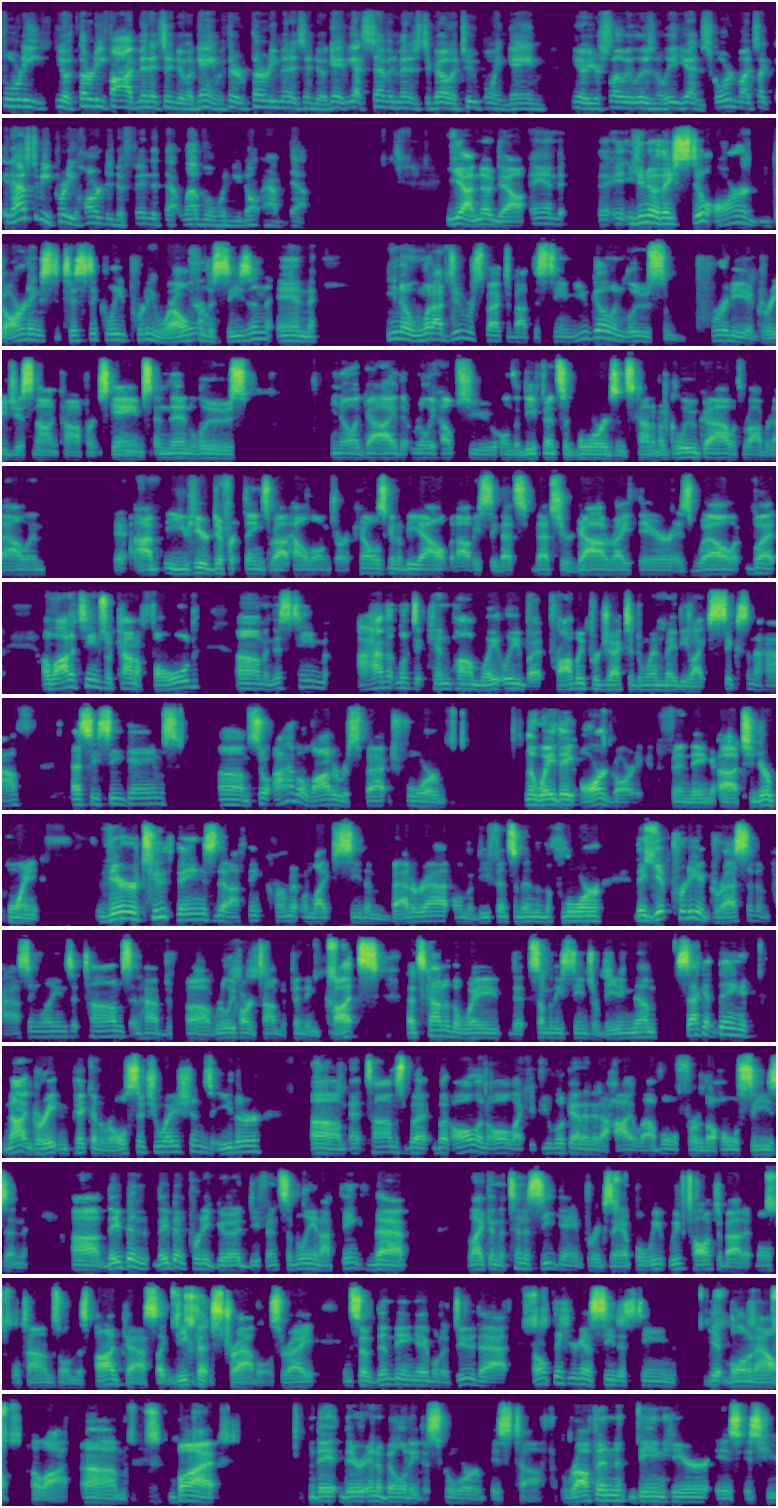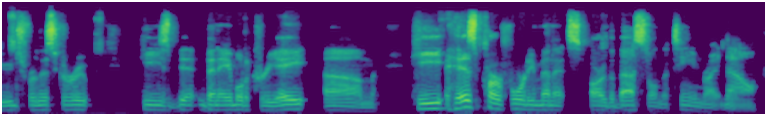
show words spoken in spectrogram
40, you know, 35 minutes into a game. If they're 30 minutes into a game, you got seven minutes to go, a two point game. You know, you're slowly losing the lead. You hadn't scored much. Like it has to be pretty hard to defend at that level when you don't have depth. Yeah, no doubt. And uh, you know they still are guarding statistically pretty well. for the season and you know what I do respect about this team you go and lose some pretty egregious non-conference games and then lose you know a guy that really helps you on the defensive boards and it's kind of a glue guy with Robert Allen I, you hear different things about how long Jarkel is going to be out, but obviously that's that's your guy right there as well. But a lot of teams would kind of fold, um, and this team I haven't looked at KenPom lately, but probably projected to win maybe like six and a half SEC games. Um, so I have a lot of respect for the way they are guarding and defending. Uh, to your point, there are two things that I think Kermit would like to see them better at on the defensive end of the floor. They get pretty aggressive in passing lanes at times and have a uh, really hard time defending cuts. That's kind of the way that some of these teams are beating them. Second thing, not great in pick and roll situations either um, at times. But but all in all, like if you look at it at a high level for the whole season, uh, they've been they've been pretty good defensively, and I think that like in the Tennessee game, for example, we we've talked about it multiple times on this podcast. Like defense travels, right? And so them being able to do that, I don't think you're going to see this team get blown out a lot. Um, but they, their inability to score is tough. Ruffin being here is is huge for this group. He's been, been able to create. Um, he his per 40 minutes are the best on the team right now.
